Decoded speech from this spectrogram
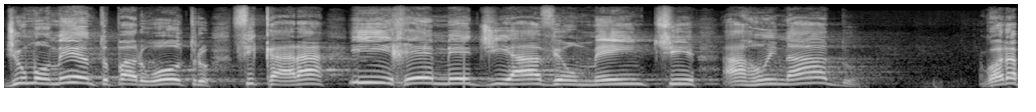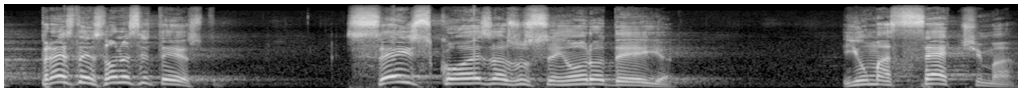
de um momento para o outro, ficará irremediavelmente arruinado. Agora preste atenção nesse texto. Seis coisas o Senhor odeia, e uma sétima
